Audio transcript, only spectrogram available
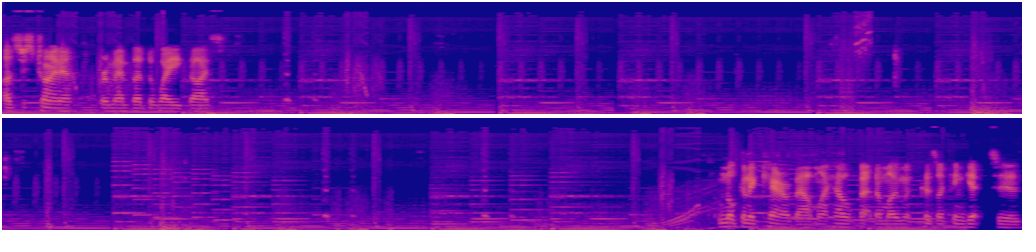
I was just trying to remember the way, guys. I'm not going to care about my health at the moment because I can get to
